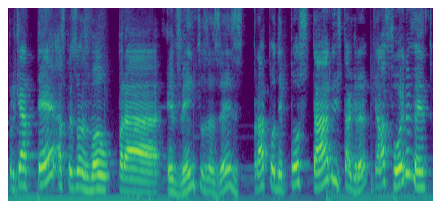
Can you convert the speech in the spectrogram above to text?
Porque até as pessoas vão para eventos, às vezes, para poder postar no Instagram que ela foi no evento.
